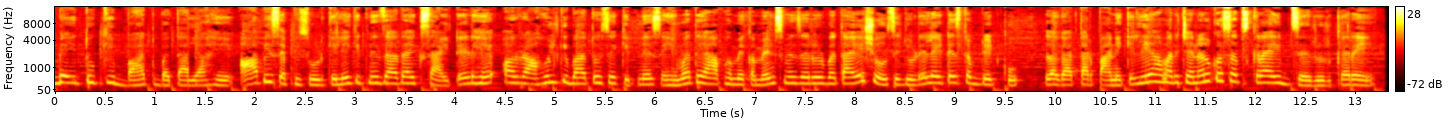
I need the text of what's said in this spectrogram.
बेतुक की बात बताया है। आप इस एपिसोड के लिए कितने ज़्यादा एक्साइटेड है और राहुल की बातों से कितने सहमत है, आप हमें कमेंट्स में ज़रूर बताइए शो से जुड़े लेटेस्ट अपडेट को लगातार पाने के लिए हमारे चैनल को सब्सक्राइब ज़रूर करें।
